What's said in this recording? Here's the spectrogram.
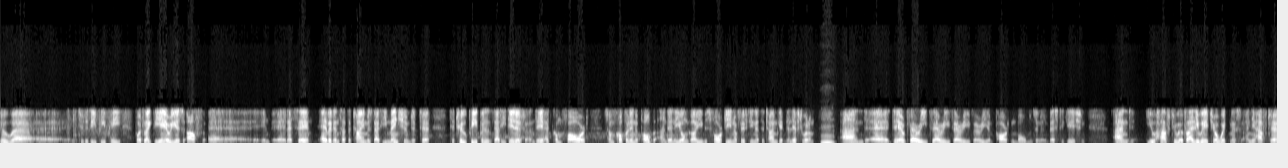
to uh, uh to the DPP. But like the areas of, uh, in, uh, let's say, evidence at the time is that he mentioned it to, to two people that he did it, and they had come forward, some couple in a pub, and then a young guy, he was 14 or 15 at the time, getting a lift with him. Mm. And uh, they're very, very, very, very important moments in an investigation. And you have to evaluate your witness, and you have to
